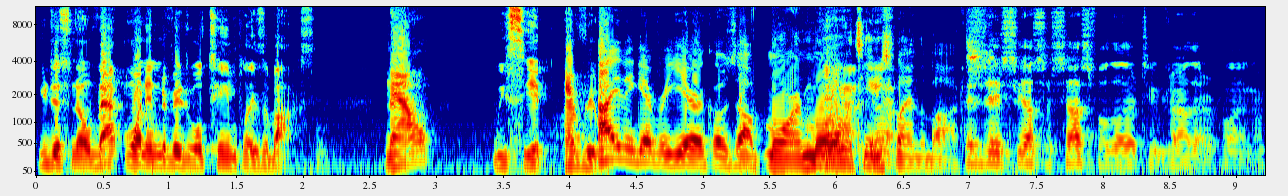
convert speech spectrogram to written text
You just know that one individual team plays a box. Now, we see it everywhere. I think every year it goes up more and more Yeah, with teams yeah. playing the box. Because they see how successful the other teams are that are playing them.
